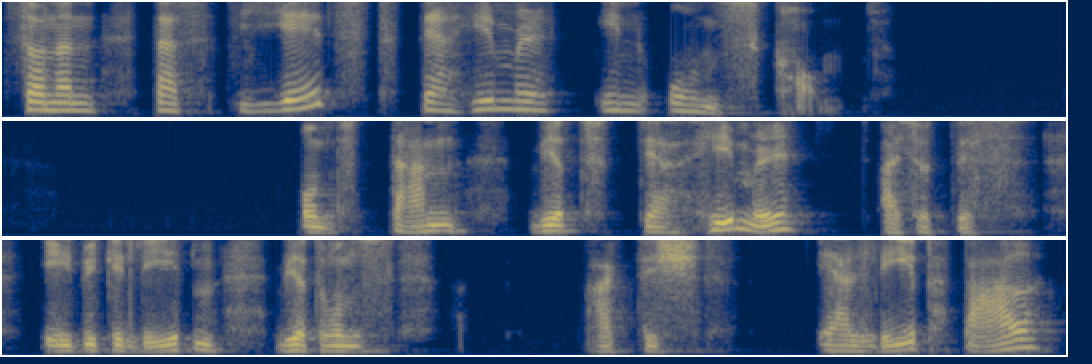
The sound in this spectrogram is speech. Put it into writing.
sondern dass jetzt der Himmel in uns kommt. Und dann wird der Himmel, also das ewige Leben, wird uns praktisch erlebbar,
